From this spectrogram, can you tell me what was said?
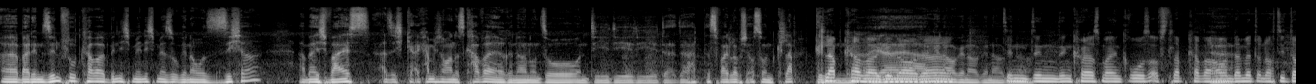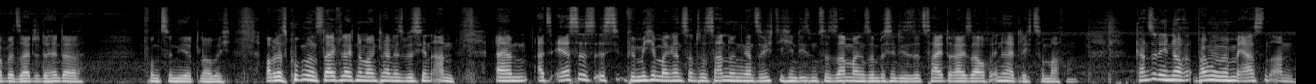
Äh, bei dem Sinnflut-Cover bin ich mir nicht mehr so genau sicher. Aber ich weiß, also ich kann mich noch an das Cover erinnern und so und die, die, die, da, das war glaube ich auch so ein Club. Club-Cover, ne? ja, genau, ja, genau, genau, genau, Den, genau. den, den Curse mal groß aufs Club-Cover ja. hauen, damit dann noch die Doppelseite dahinter funktioniert, glaube ich. Aber das gucken wir uns gleich vielleicht nochmal ein kleines bisschen an. Ähm, als erstes ist für mich immer ganz interessant und ganz wichtig in diesem Zusammenhang so ein bisschen diese Zeitreise auch inhaltlich zu machen. Kannst du dich noch, fangen wir mit dem ersten an,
